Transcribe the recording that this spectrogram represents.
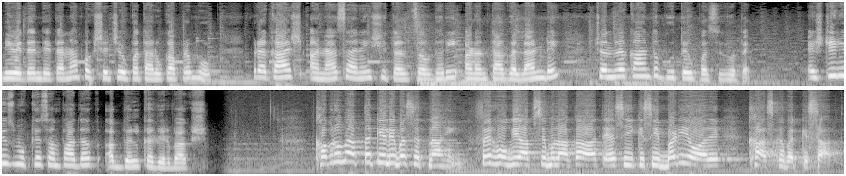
निवेदन देताना पक्षाचे उपतालुका प्रमुख प्रकाश अनासाने शीतल चौधरी अनंता गलांडे चंद्रकांत भुते उपस्थित होते. एच टी न्यूज मुख्य संपादक अब्दुल कदीर बख्श. खबरों में अब तक के लिए बस इतना ही। फिर होगी आपसे मुलाकात ऐसी किसी बड़ी और खास खबर के साथ।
